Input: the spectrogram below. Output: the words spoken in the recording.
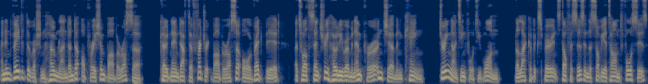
and invaded the Russian homeland under Operation Barbarossa, codenamed after Frederick Barbarossa or Redbeard, a 12th century Holy Roman Emperor and German king. During 1941, the lack of experienced officers in the Soviet armed forces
